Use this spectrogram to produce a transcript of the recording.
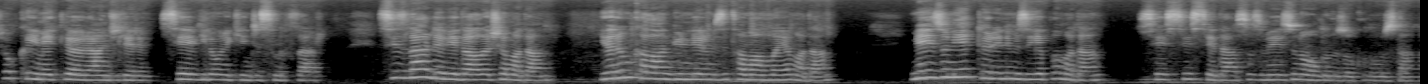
Çok kıymetli öğrencilerim, sevgili 12. sınıflar. Sizlerle vedalaşamadan, yarım kalan günlerimizi tamamlayamadan, mezuniyet törenimizi yapamadan sessiz sedasız mezun oldunuz okulumuzdan.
